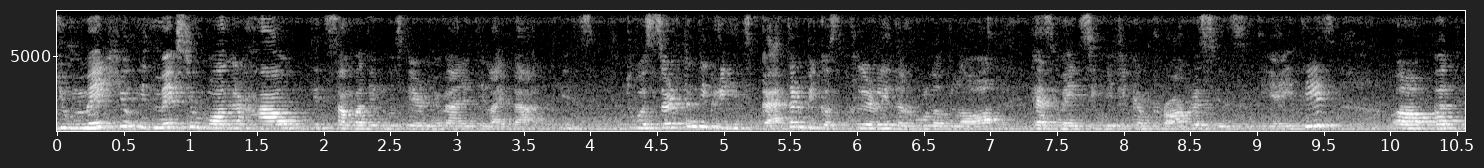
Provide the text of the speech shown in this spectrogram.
you make you it makes you wonder how did somebody lose their humanity like that. It's to a certain degree it's better because clearly the rule of law has made significant progress since the 80s, uh, but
